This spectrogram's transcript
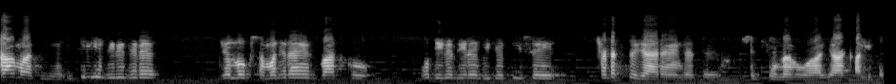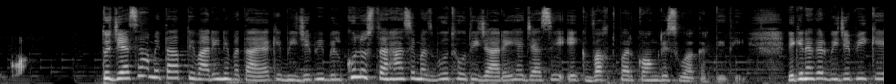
काम आती है। इसीलिए धीरे धीरे जो लोग समझ रहे हैं इस बात को, वो धीरे धीरे बीजेपी से छटकते जा रहे हैं, जैसे शिवसेना हुआ या अकाली दल हुआ। तो जैसा अमिताभ तिवारी ने बताया कि बीजेपी बिल्कुल उस तरह से मज़बूत होती जा रही है जैसे एक वक्त पर कांग्रेस हुआ करती थी। लेकिन अगर बीजेपी के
